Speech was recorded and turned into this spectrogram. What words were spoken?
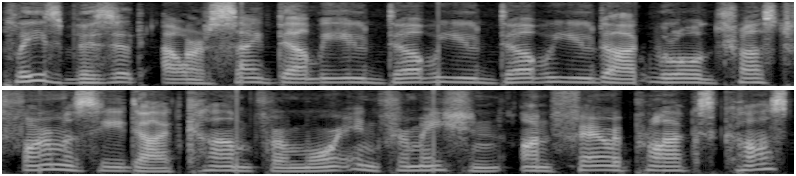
Please visit our site www.worldtrustpharmacy.com for more information on Ferriprox cost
